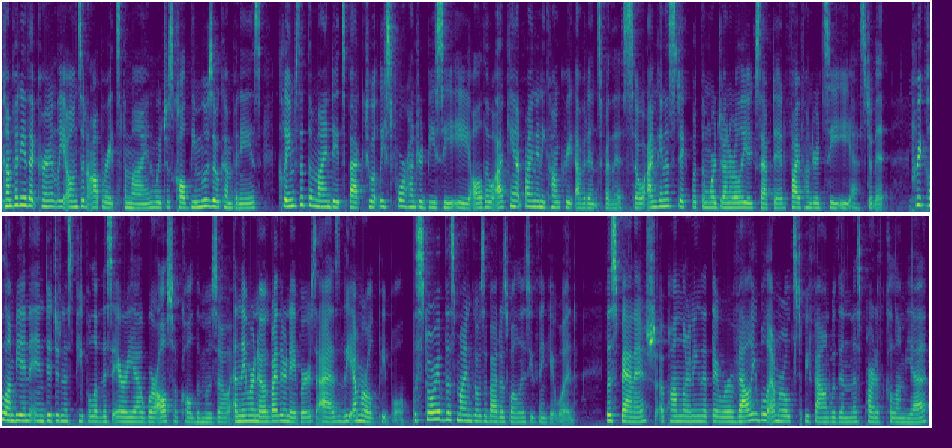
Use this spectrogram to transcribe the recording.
The company that currently owns and operates the mine, which is called the Muzo Companies, claims that the mine dates back to at least 400 BCE, although I can't find any concrete evidence for this, so I'm gonna stick with the more generally accepted 500 CE estimate. Pre-Columbian indigenous people of this area were also called the Muzo, and they were known by their neighbors as the Emerald People. The story of this mine goes about as well as you think it would. The Spanish, upon learning that there were valuable emeralds to be found within this part of Colombia,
